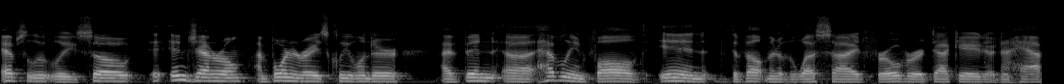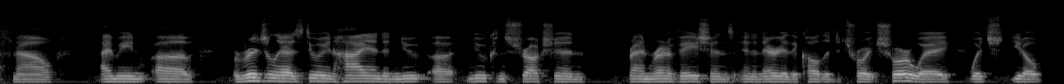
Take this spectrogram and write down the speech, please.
Absolutely. So, in general, I'm born and raised Clevelander. I've been uh, heavily involved in the development of the West Side for over a decade and a half now. I mean, uh, originally I was doing high end and new uh, new construction and renovations in an area they call the Detroit Shoreway, which you know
